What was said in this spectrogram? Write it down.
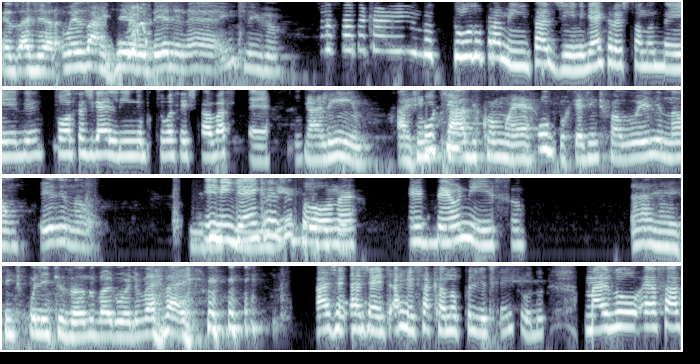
Exagera, o exagero dele, né, é incrível. O céu tá caindo, tudo pra mim, tadinho, ninguém acreditando nele, forças galinho, porque você estava certo. Galinho, a gente sabe como é, porque a gente falou ele não, ele não. E ninguém acreditou, né? E deu nisso. Ai, ai, gente politizando o bagulho, vai, vai. A gente, a gente, a gente sacando política em tudo. Mas o, essa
